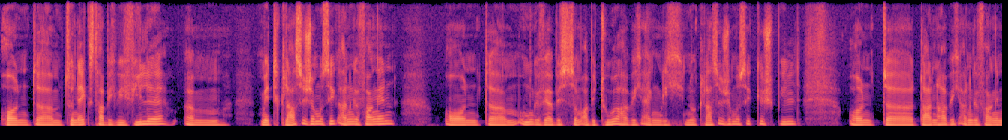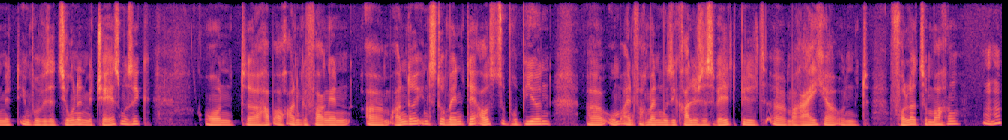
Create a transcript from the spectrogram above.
Und ähm, zunächst habe ich wie viele ähm, mit klassischer Musik angefangen. Und ähm, ungefähr bis zum Abitur habe ich eigentlich nur klassische Musik gespielt. Und äh, dann habe ich angefangen mit Improvisationen, mit Jazzmusik und äh, habe auch angefangen, ähm, andere Instrumente auszuprobieren, äh, um einfach mein musikalisches Weltbild äh, reicher und voller zu machen. Mhm.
